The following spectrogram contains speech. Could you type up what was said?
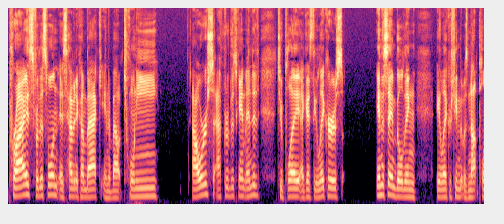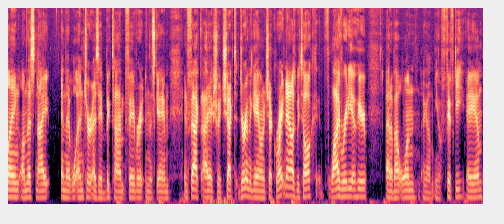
prize for this one is having to come back in about 20 hours after this game ended to play against the Lakers in the same building, a Lakers team that was not playing on this night and that will enter as a big time favorite in this game. In fact, I actually checked during the game. I'm to check right now as we talk live radio here at about 1 you know 50 a.m.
